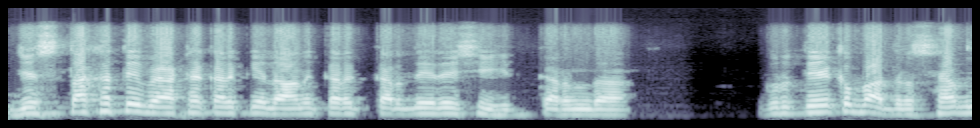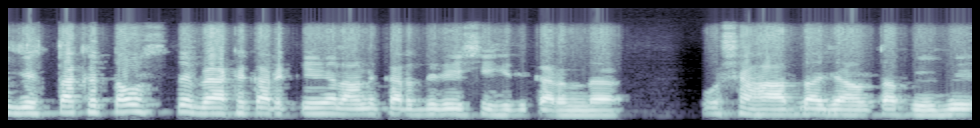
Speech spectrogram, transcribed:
ਜਿਸ ਤਖਤ ਤੇ ਬੈਠਾ ਕਰਕੇ ਐਲਾਨ ਕਰ, ਕਰਦੇ ਰਹੇ ਸ਼ਹੀਦ ਕਰਨ ਦਾ ਗੁਰੂ ਤੇਗ ਬਹਾਦਰ ਸਾਹਿਬ ਜਿਸ ਤਖਤ ਤੌਸ ਤੇ ਬੈਠ ਕਰਕੇ ਐਲਾਨ ਕਰਦੇ ਰਹੇ ਸ਼ਹੀਦ ਕਰਨ ਦਾ, ਉਹ ਸ਼ਹਾਦਤ ਦਾ ਜਾਮ ਤਾਂ ਪੀ ਗਏ।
